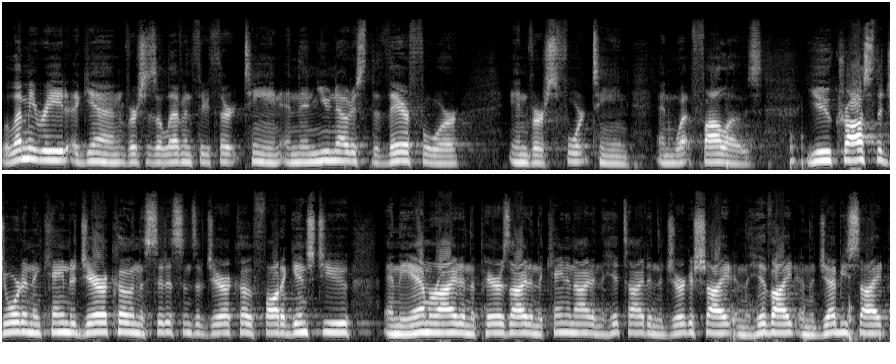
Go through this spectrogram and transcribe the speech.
Well, let me read again verses 11 through 13, and then you notice the therefore in verse 14 and what follows. You crossed the Jordan and came to Jericho, and the citizens of Jericho fought against you, and the Amorite, and the Perizzite, and the Canaanite, and the Hittite, and the Girgashite, and the Hivite, and the Jebusite.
